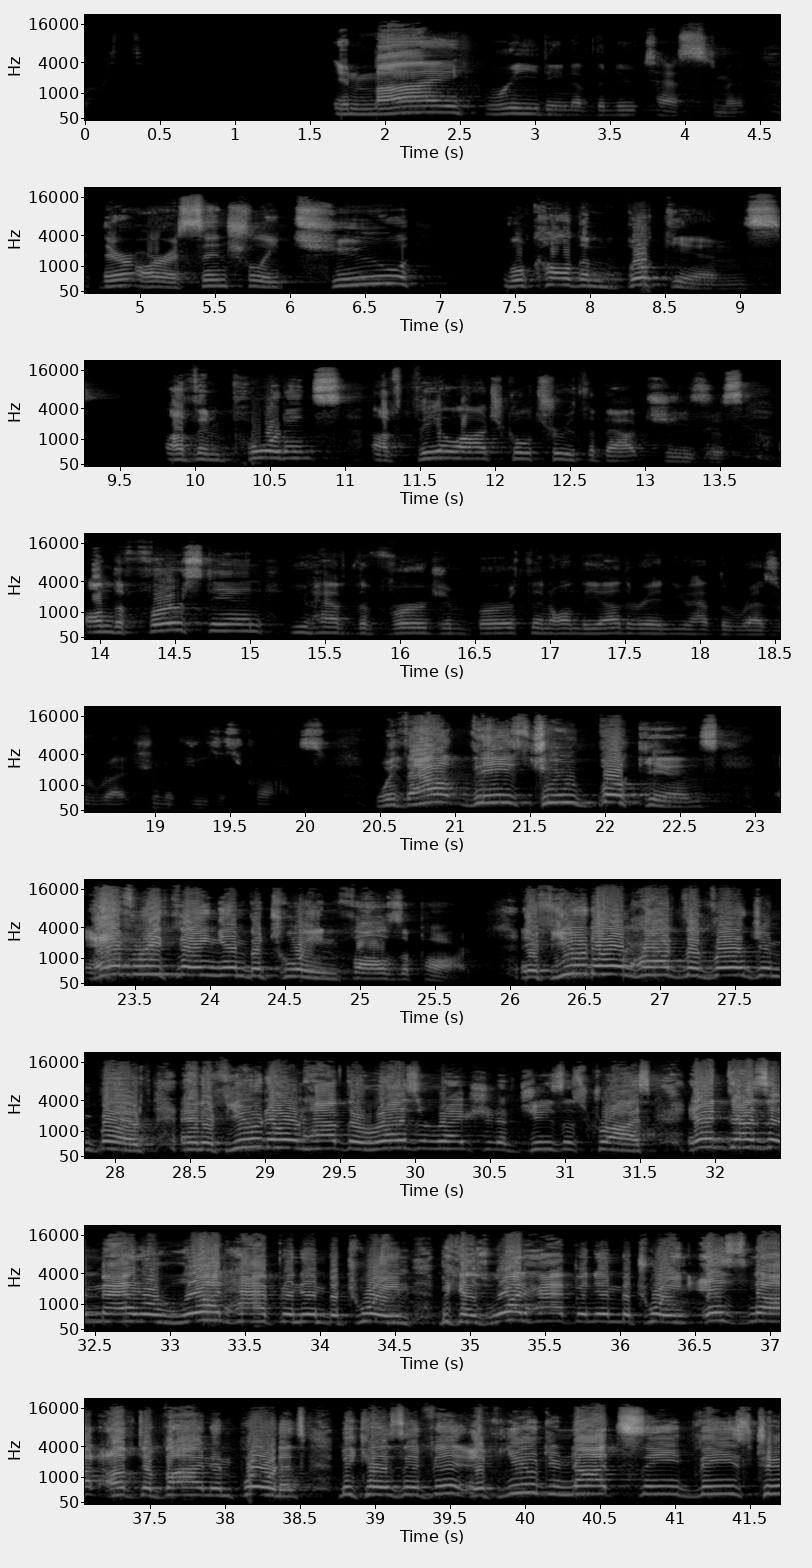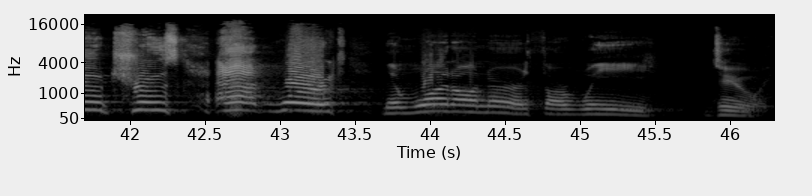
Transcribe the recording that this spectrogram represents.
In my reading of the New Testament, there are essentially two, we'll call them bookends, of importance of theological truth about Jesus. On the first end, you have the virgin birth, and on the other end, you have the resurrection of Jesus Christ. Without these two bookends, everything in between falls apart. If you don't have the virgin birth and if you don't have the resurrection of Jesus Christ, it doesn't matter what happened in between because what happened in between is not of divine importance. Because if, it, if you do not see these two truths at work, then what on earth are we doing?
